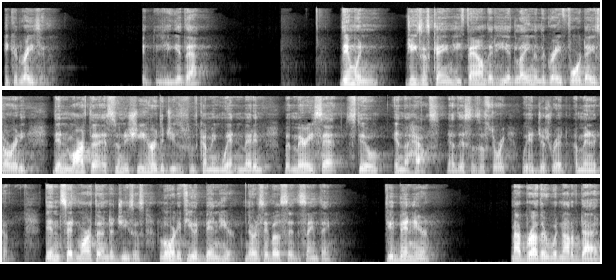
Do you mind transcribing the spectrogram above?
he could raise him. Did you get that? Then, when Jesus came, he found that he had lain in the grave four days already. Then Martha, as soon as she heard that Jesus was coming, went and met him, but Mary sat still in the house. Now, this is a story we had just read a minute ago. Then said Martha unto Jesus, Lord, if you had been here. Notice they both said the same thing. If you'd been here, my brother would not have died.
